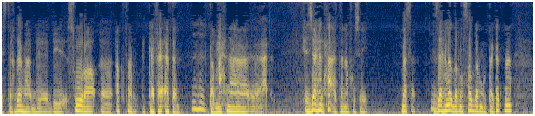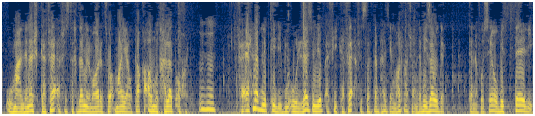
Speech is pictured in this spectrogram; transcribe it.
استخدامها ب- بصورة آه، أكثر كفاءة. طب ما إحنا آه، إزاي هنحقق تنافسيه مثلا إزاي هنقدر نصدر منتجاتنا وما عندناش كفاءة في استخدام الموارد سواء مية وطاقه أو مدخلات أخرى؟ فإحنا بنبتدي بنقول لازم يبقى في كفاءة في استخدام هذه الموارد عشان ده بيزود التنافسية وبالتالي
